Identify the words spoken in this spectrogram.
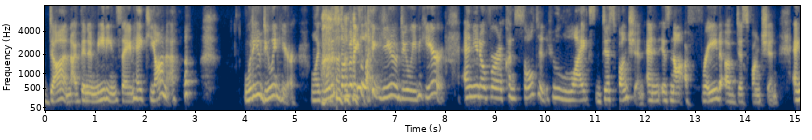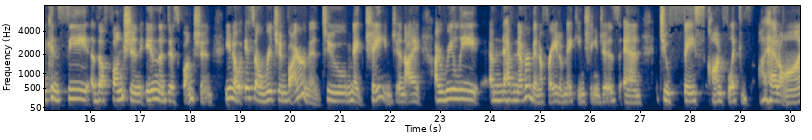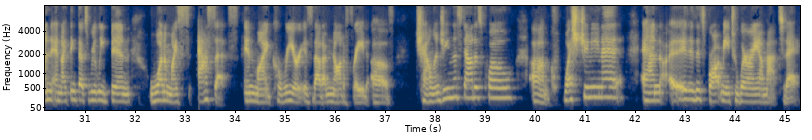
done. I've been in meetings saying, Hey, Kiana, what are you doing here? I'm like, what is somebody like you doing here? And, you know, for a consultant who likes dysfunction and is not afraid of dysfunction and can see the function in the dysfunction, you know, it's a rich environment to make change. And I, I really am, have never been afraid of making changes and to face conflict head on. And I think that's really been one of my assets in my career is that I'm not afraid of challenging the status quo, um, questioning it. And it, it's brought me to where I am at today.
